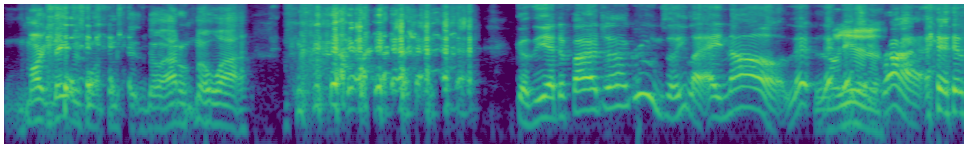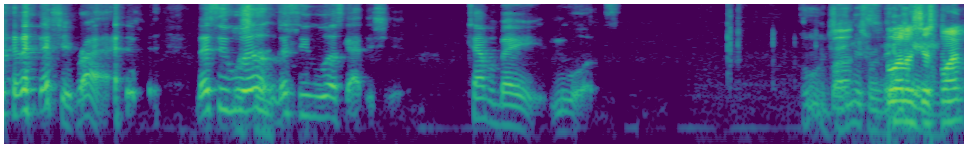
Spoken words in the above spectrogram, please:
Mark Davis wants some shit though. I don't know why. because he had to fire Jon Gruden. So he like, hey, no, let, let Oh, that yeah. shit ride. let that shit ride. Let's see who What's else. that? Let's see who else got this shit. Tampa Bay, New Orleans. Ooh, Jameis revenge New Orleans just won.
